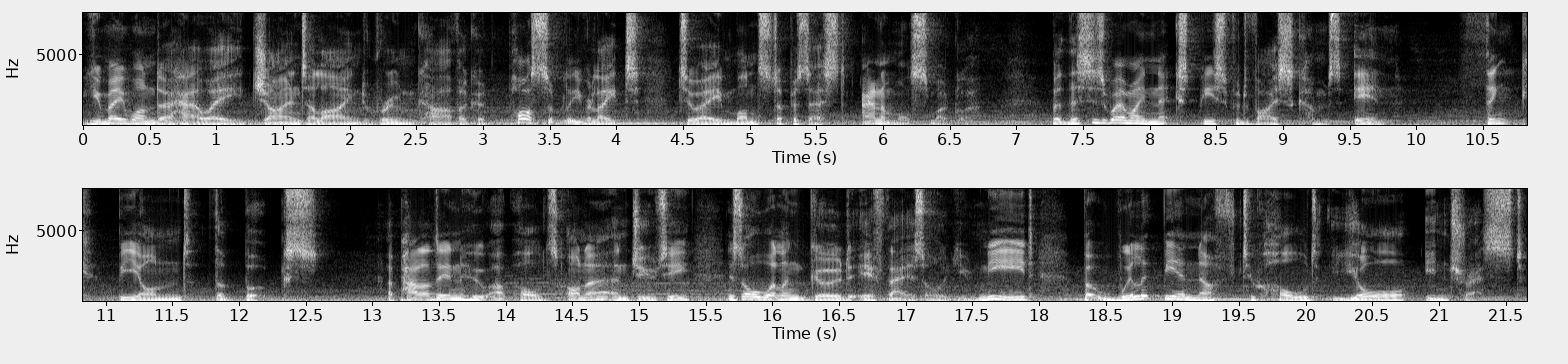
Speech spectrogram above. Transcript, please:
you may wonder how a giant aligned rune carver could possibly relate to a monster possessed animal smuggler, but this is where my next piece of advice comes in. Think beyond the books. A paladin who upholds honour and duty is all well and good if that is all you need, but will it be enough to hold your interest?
